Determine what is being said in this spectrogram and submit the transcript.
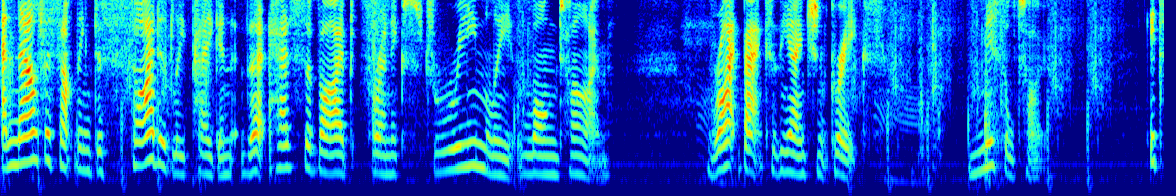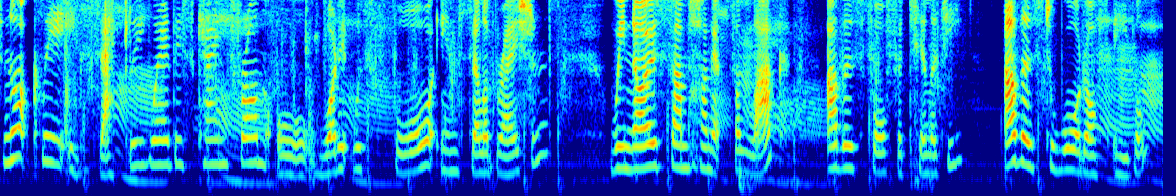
And now for something decidedly pagan that has survived for an extremely long time. Right back to the ancient Greeks. Mistletoe. It's not clear exactly ah. where this came from or what it was for in celebrations. We know some hung it for luck, others for fertility, others to ward off evil, ah.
